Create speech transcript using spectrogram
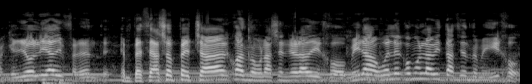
Aquello olía diferente. Empecé a sospechar cuando una señora dijo: Mira, huele como en la habitación de mi hijo.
